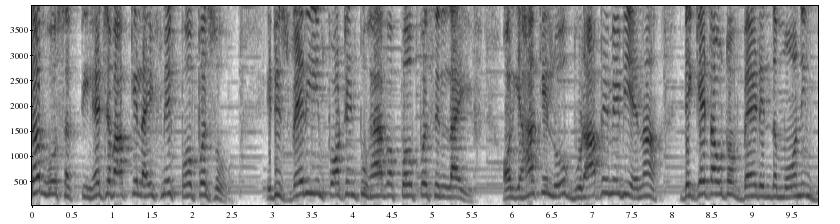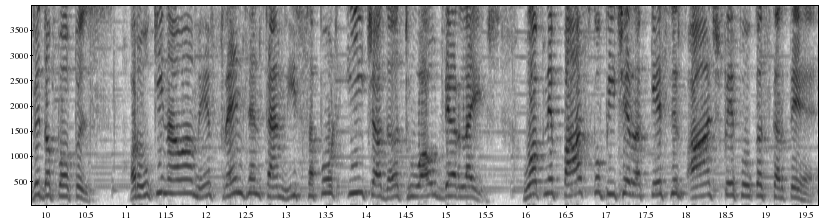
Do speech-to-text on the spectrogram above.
तब हो सकती है जब आपके लाइफ में एक पर्पस हो। It is very important to have a purpose in life और यहाँ के लोग बुढ़ापे में भी है ना they get out of bed in the morning with a purpose और ओकिनावा में friends and family support each other throughout their life वो अपने पास को पीछे रख के सिर्फ़ आज पे फोकस करते हैं,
